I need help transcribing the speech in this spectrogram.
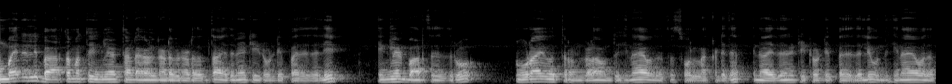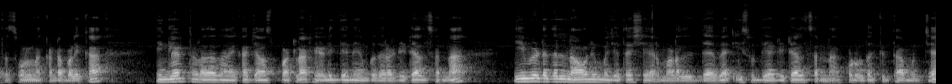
ಮುಂಬೈನಲ್ಲಿ ಭಾರತ ಮತ್ತು ಇಂಗ್ಲೆಂಡ್ ತಂಡಗಳ ನಡುವೆ ನಡೆದಂಥ ಐದನೇ ಟಿ ಟ್ವೆಂಟಿ ಪಂದ್ಯದಲ್ಲಿ ಇಂಗ್ಲೆಂಡ್ ಭಾರತದ ಎದುರು ನೂರ ಐವತ್ತು ರನ್ಗಳ ಒಂದು ಹೀನಾಯವಾದಂಥ ಸೋಲನ್ನ ಕಂಡಿದೆ. ಇನ್ನು ಐದನೇ ಟಿ ಟ್ವೆಂಟಿ ಪಂದ್ಯದಲ್ಲಿ ಒಂದು ಹೀನಾಯವಾದಂಥ ಸೋಲನ್ನ ಕಂಡ ಬಳಿಕ ಇಂಗ್ಲೆಂಡ್ ತಂಡದ ನಾಯಕ ಜಾಸ್ ಬಟ್ಲರ್ ಹೇಳಿದ್ದೇನೆ ಎಂಬುದರ ಡೀಟೇಲ್ಸನ್ನು ಈ ವಿಡಿಯೋದಲ್ಲಿ ನಾವು ನಿಮ್ಮ ಜೊತೆ ಶೇರ್ ಮಾಡಲಿದ್ದೇವೆ. ಈ ಸುದ್ದಿಯ ಡೀಟೇಲ್ಸನ್ನು ಕೊಡುವುದಕ್ಕಿಂತ ಮುಂಚೆ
